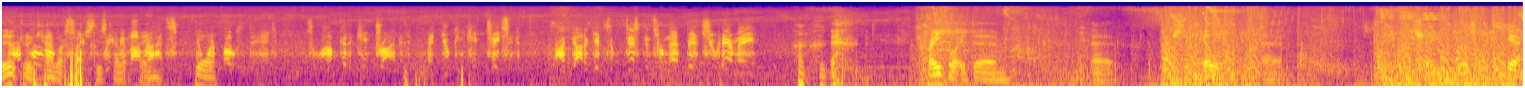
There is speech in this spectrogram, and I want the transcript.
they don't really care over about six Fetch, they just to care about Shane. Yeah. We're both dead. So I'm gonna keep driving, and you can keep chasing. I gotta get some distance from that bitch, you hear me? Craig wanted um, uh, Fetch to kill uh, Shane Yeah.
